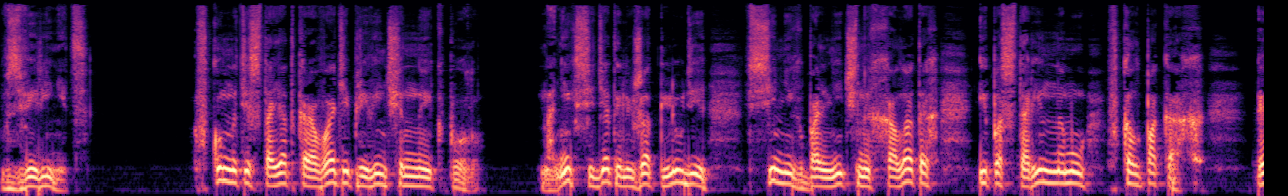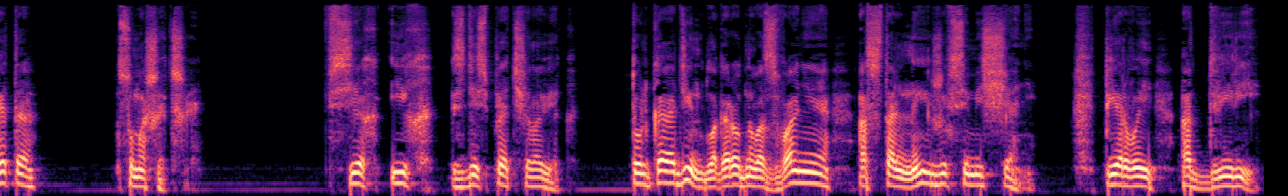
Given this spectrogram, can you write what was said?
в зверинец. В комнате стоят кровати, привинченные к полу. На них сидят и лежат люди в синих больничных халатах и по-старинному в колпаках. Это сумасшедшие. Всех их здесь пять человек. Только один благородного звания, остальные же все мещане. Первый от двери.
